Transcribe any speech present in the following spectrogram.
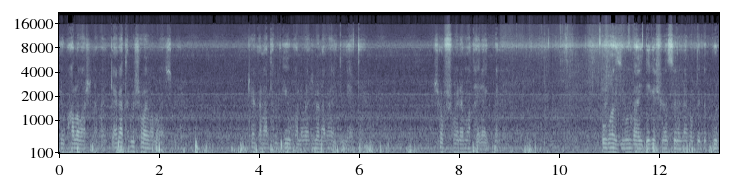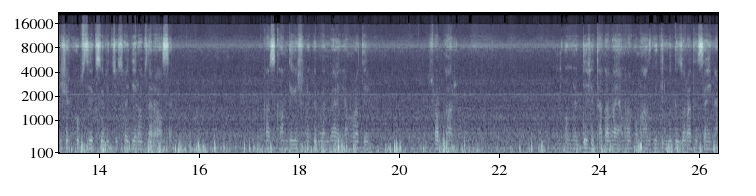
কেউ ভালোবাসে না ভাই, টাকা থাকলে সবাই ভালোবাসবে। টাকা না থাকলে কেউ ভালোবাসবে না ভাই দুনিয়াতে সবসময় এটা মাথায় রাখবেন প্রবাস জীবন ভাই দেখে শুনে চলেন, এখন কিন্তু পুলিশের খুব চেক চলিচ্ছে সৌদি আরব যারা আছেন। কাজ কাম দেখে শুনে করবেন ভাই, আমাদের সরকার। অন্যের দেশে থাকা ভাই, আমরা কোনো রাজনীতির মধ্যে জড়াতে চাই না।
